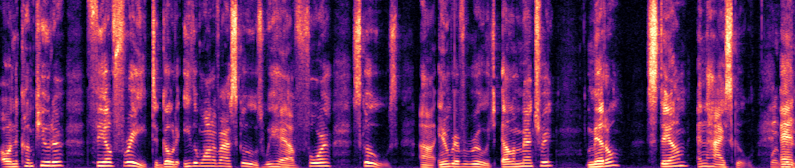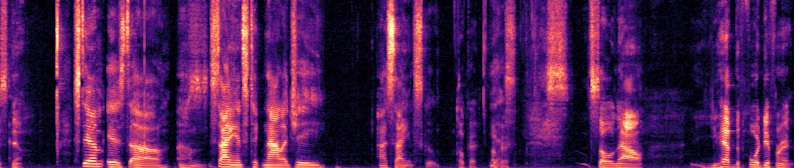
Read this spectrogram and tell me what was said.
on the computer, feel free to go to either one of our schools. We have four schools uh, in River Rouge elementary, middle, STEM, and high school. What, what And- is STEM? STEM is uh, um, science, technology, our science school. Okay. Yes. Okay. So now you have the four different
